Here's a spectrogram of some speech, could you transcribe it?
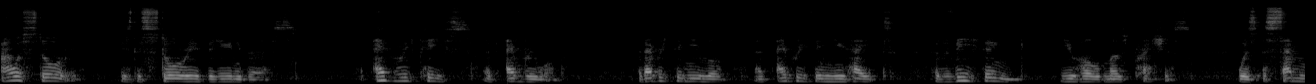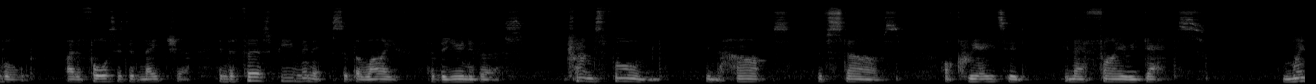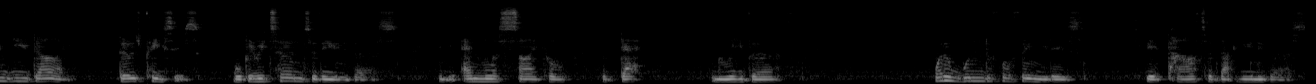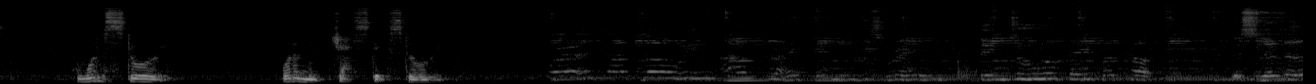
Our story is the story of the universe. Every piece of everyone, of everything you love, of everything you hate, of the thing you hold most precious, was assembled by the forces of nature in the first few minutes of the life of the universe, transformed in the hearts of stars, or created in their fiery deaths. And when you die, those pieces will be returned to the universe in the endless cycle of death and rebirth. What a wonderful thing it is to be a part of that universe. And what a story. What a majestic story. This little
